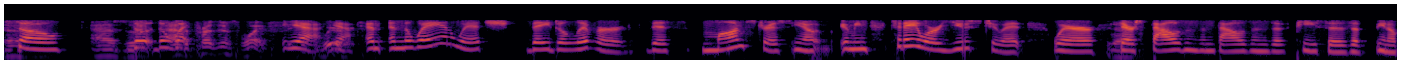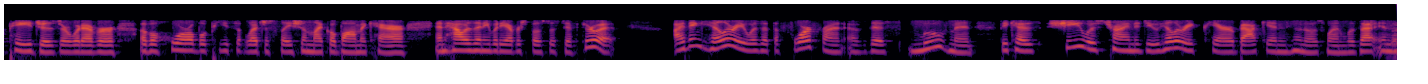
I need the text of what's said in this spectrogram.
As- So as the, the- the as way- the president's wife. Yeah, yeah, and and the way in which they delivered this monstrous, you know, I mean, today we're used to it where Yeah. there's thousands and thousands of pieces of, you know, pages or whatever of a horrible piece of legislation like Obamacare, and how is anybody ever supposed to sift through it? I think Hillary was at the forefront of this movement because she was trying to do Hillary Care back in who knows when was that in 92,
